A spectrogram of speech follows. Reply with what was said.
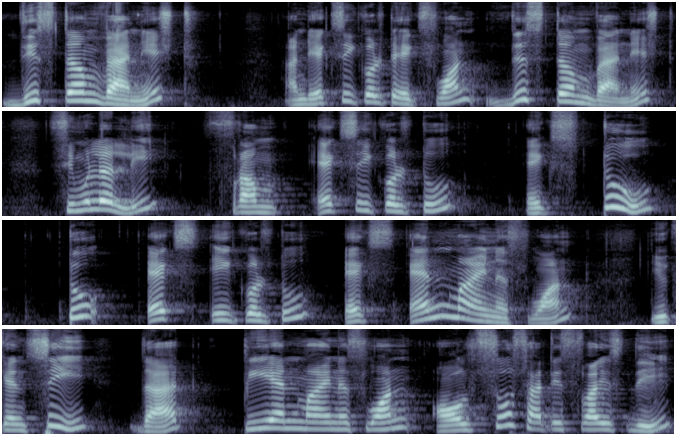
this term vanished and x equal to x 1 this term vanished Similarly, from x equal to x 2 to x equal to x n minus 1, you can see that p n minus 1 also satisfies the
